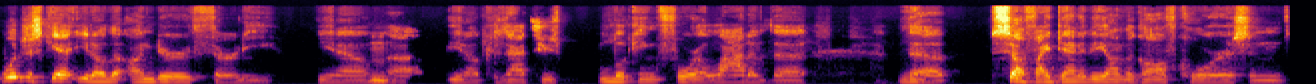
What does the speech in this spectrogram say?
we'll just get you know the under thirty, you know, mm. uh, you know, because that's who's looking for a lot of the the self identity on the golf course and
